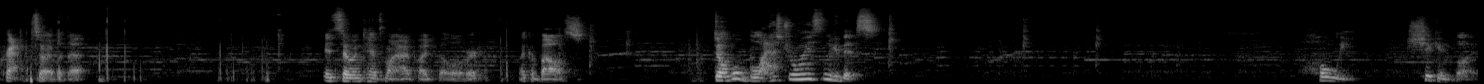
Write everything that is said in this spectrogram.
Crap, sorry about that. It's so intense my iPod fell over. Like a boss. Double Blastoise? Look at this. Holy chicken butt.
